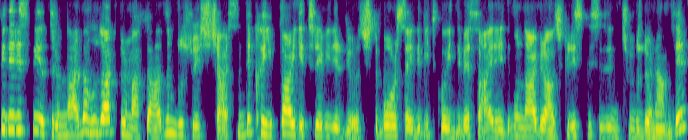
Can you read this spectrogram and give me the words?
Bir de riskli yatırımlardan uzak durmak lazım. Bu süreç içerisinde kayıplar getirebilir diyoruz. İşte borsaydı, bitcoin'di vesaireydi. Bunlar birazcık riskli sizin için bu dönemde.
